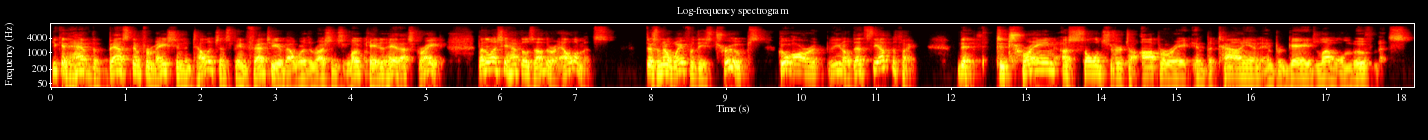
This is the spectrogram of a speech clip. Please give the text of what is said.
you can have the best information intelligence being fed to you about where the Russians are located. Hey, that's great. But unless you have those other elements, there's no way for these troops who are, you know, that's the other thing to train a soldier to operate in battalion and brigade level movements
